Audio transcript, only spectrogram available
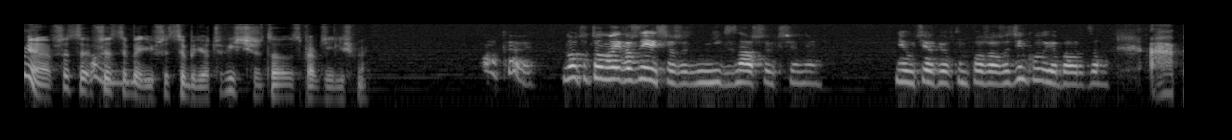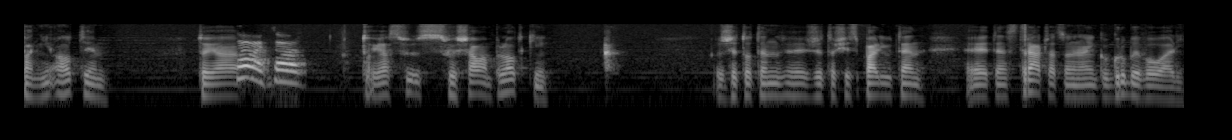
Nie, wszyscy, wszyscy byli, wszyscy byli. Oczywiście, że to sprawdziliśmy. okej. No to to najważniejsze, że nikt z naszych się nie, nie ucierpiał w tym pożarze. Dziękuję bardzo. A, pani o tym. To ja, Tak, tak. to ja s- słyszałam plotki, że to ten, że to się spalił ten, e, ten stracza, co na niego gruby wołali.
